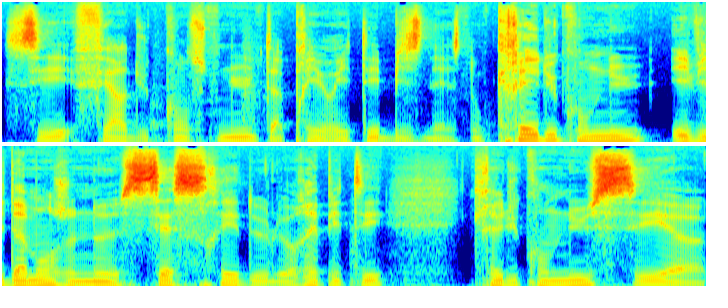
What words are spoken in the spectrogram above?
c'est faire du contenu ta priorité business. Donc créer du contenu, évidemment, je ne cesserai de le répéter. Créer du contenu, c'est euh,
